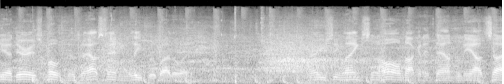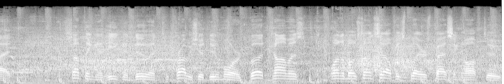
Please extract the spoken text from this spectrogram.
Yeah, Darious Moten is an outstanding leaper, by the way. There you see Langston Hall knocking it down from the outside. Something that he can do and probably should do more. Bud Thomas, one of the most unselfish players, passing off to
